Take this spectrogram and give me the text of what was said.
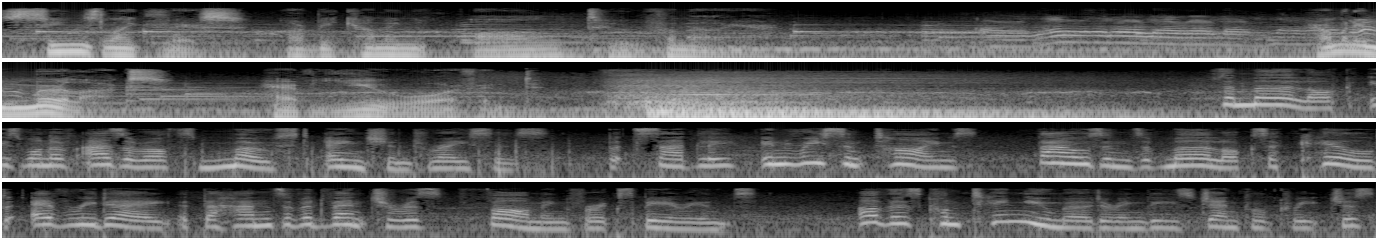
Scenes like this are becoming all too familiar. How many Murlocs have you orphaned? The Murloc is one of Azeroth's most ancient races. But sadly, in recent times, thousands of Murlocs are killed every day at the hands of adventurers farming for experience. Others continue murdering these gentle creatures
